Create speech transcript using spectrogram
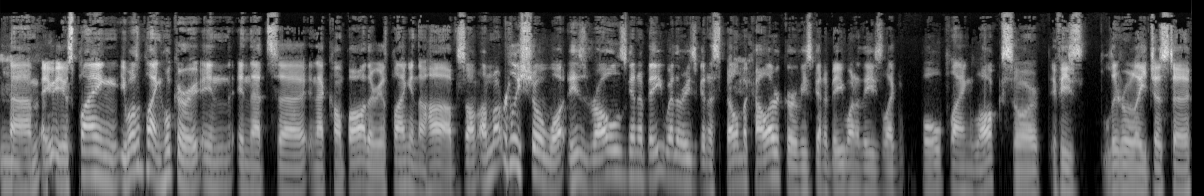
Mm. Um, he, he, was playing. He wasn't playing hooker in in that uh, in that comp either. He was playing in the halves. So I'm, I'm not really sure what his role is going to be. Whether he's going to spell McCullough or if he's going to be one of these like ball playing locks or if he's literally just a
